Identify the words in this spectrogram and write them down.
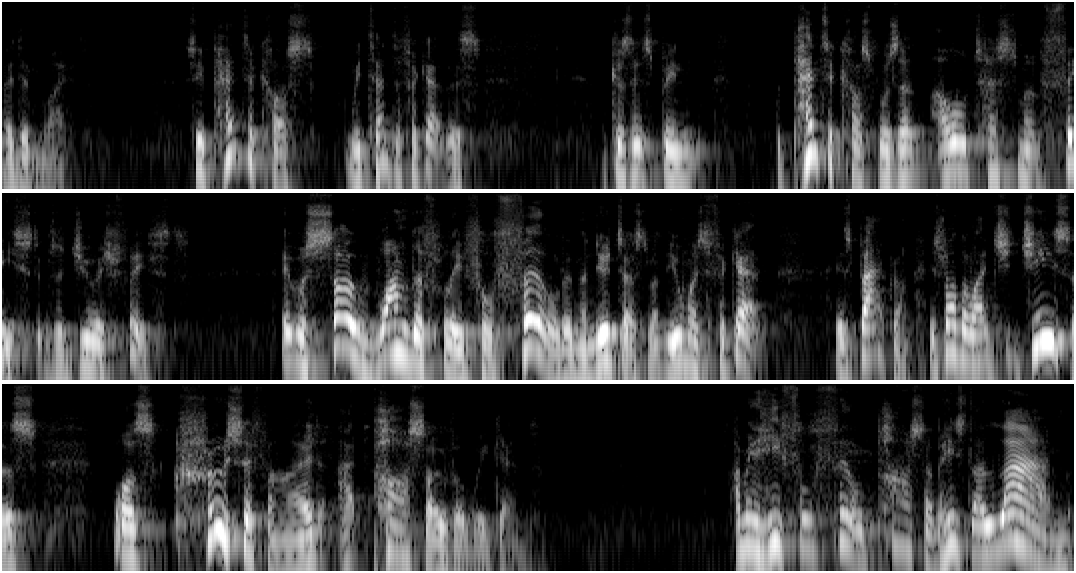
they didn't wait. See, Pentecost, we tend to forget this because it's been, the Pentecost was an Old Testament feast, it was a Jewish feast. It was so wonderfully fulfilled in the New Testament that you almost forget its background. It's rather like Jesus was crucified at Passover weekend. I mean, he fulfilled Passover. He's the Lamb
